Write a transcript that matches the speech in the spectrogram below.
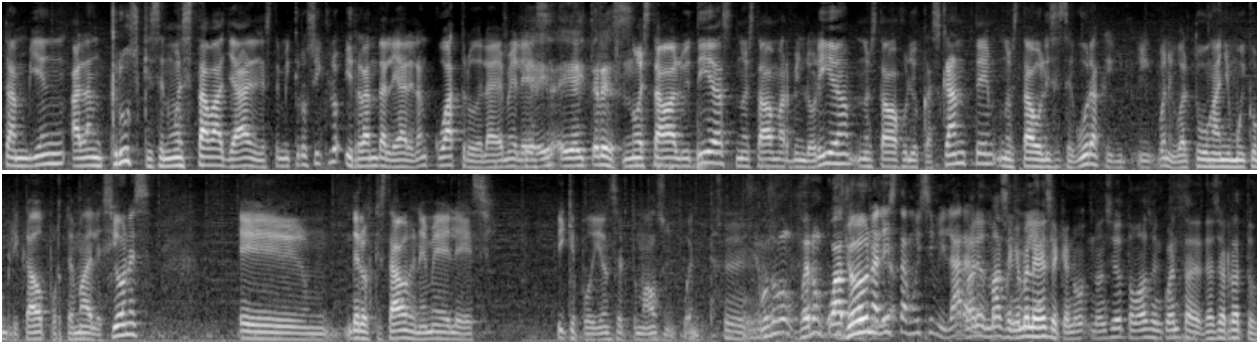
también Alan Cruz, que se no estaba ya en este microciclo, y Randa Leal, eran cuatro de la Y MLS. ahí, ahí hay tres. No estaba Luis Díaz, no estaba Marvin Loría, no estaba Julio Cascante, no estaba Ulises Segura, que y, bueno, igual tuvo un año muy complicado por tema de lesiones. eh, de los que estaban en MLS. y que podían ser tomados en cuenta. Fueron- Fueron cuatro. Yo veo una lista muy similar, Varios más en MLS que no, no han sido tomados en cuenta desde hace rato.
